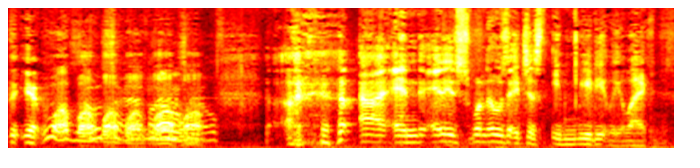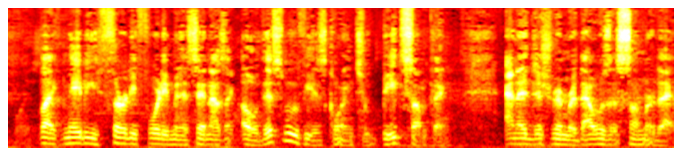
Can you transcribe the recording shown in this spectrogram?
The, yeah, whoa, whoa, whoa, whoa, whoa, whoa. Uh, and, and it's one of those. It just immediately like like maybe 30, 40 minutes in, I was like, oh, this movie is going to beat something. And I just remember that was a summer that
